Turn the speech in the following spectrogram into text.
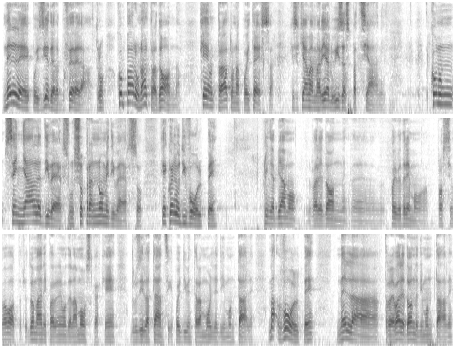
nelle poesie della Bufera ed altro compare un'altra donna, che è tra l'altro una poetessa, che si chiama Maria Luisa Spaziani, con un segnale diverso, un soprannome diverso, che è quello di Volpe. Quindi abbiamo varie donne, eh, poi vedremo la prossima volta, cioè domani parleremo della Mosca che è Drusilla Tanzi, che poi diventerà moglie di Montale, ma Volpe nella, tra le varie donne di Montale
